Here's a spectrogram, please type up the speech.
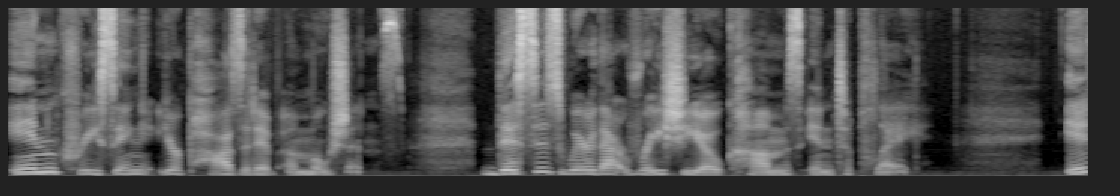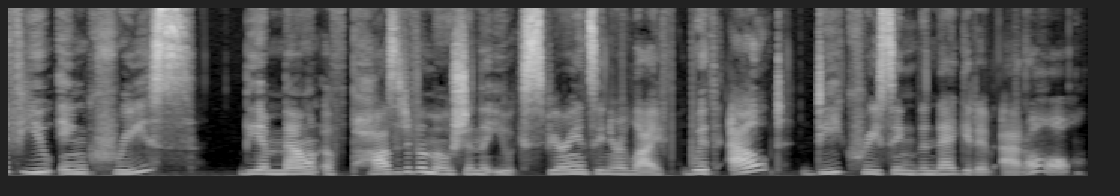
increasing your positive emotions. This is where that ratio comes into play. If you increase the amount of positive emotion that you experience in your life without decreasing the negative at all,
